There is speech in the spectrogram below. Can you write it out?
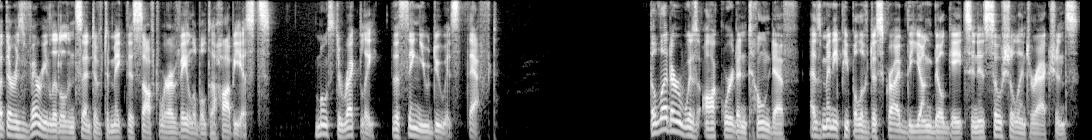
but there is very little incentive to make this software available to hobbyists. Most directly, the thing you do is theft. The letter was awkward and tone deaf, as many people have described the young Bill Gates in his social interactions.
